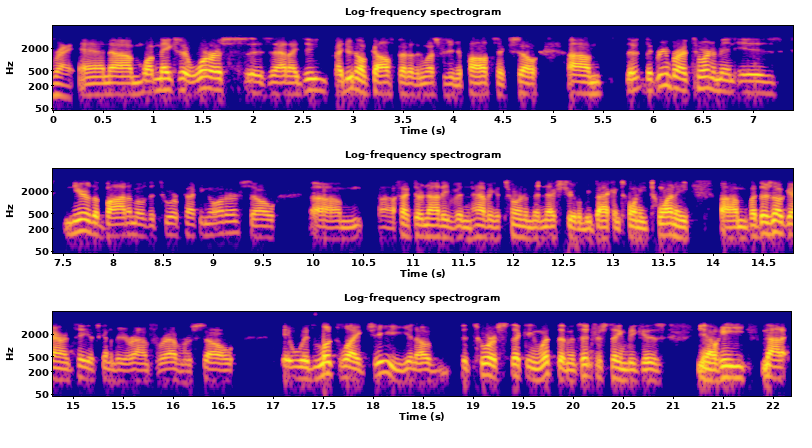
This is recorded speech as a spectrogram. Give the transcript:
Right. And um, what makes it worse is that I do I do know golf better than West Virginia politics. So um, the the Greenbrier tournament is near the bottom of the tour pecking order. So. Um, uh, in fact, they're not even having a tournament next year. It'll be back in 2020, um, but there's no guarantee it's going to be around forever. So, it would look like, gee, you know, the tour is sticking with them. It's interesting because, you know, he not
